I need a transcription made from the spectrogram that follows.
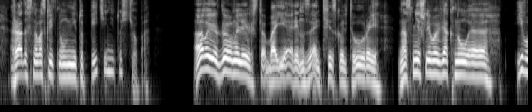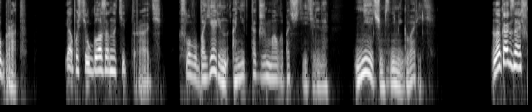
— радостно воскликнул не то Петя, не то Степа. «А вы думали, что боярин занят физкультурой?» — насмешливо вякнул э, его брат. Я опустил глаза на тетрадь. К слову, боярин, они так же мало почтительны. Нечем с ними говорить. «Ну, как знаешь»,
